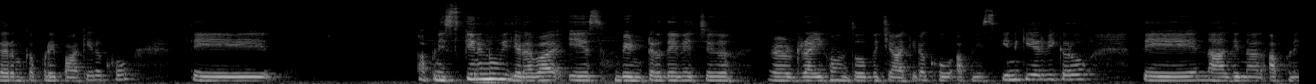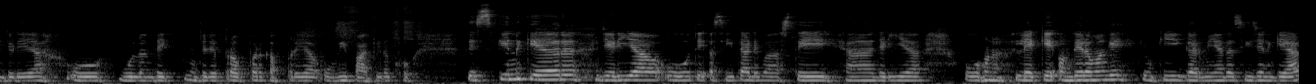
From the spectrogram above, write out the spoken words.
ਗਰਮ ਕੱਪੜੇ ਪਾ ਕੇ ਰੱਖੋ ਤੇ ਆਪਣੀ ਸਕਿਨ ਨੂੰ ਵੀ ਜਿਹੜਾ ਵਾ, ਇਸ ਵਿంటర్ ਦੇ ਵਿੱਚ ਡਰਾਈ ਹੋਣ ਤੋਂ ਬਚਾ ਕੇ ਰੱਖੋ। ਆਪਣੀ ਸਕਿਨ ਕੇਅਰ ਵੀ ਕਰੋ ਤੇ ਨਾਲ ਦੀ ਨਾਲ ਆਪਣੇ ਜਿਹੜੇ ਆ, ਉਹ ਵੂਲਨ ਦੇ ਜਿਹੜੇ ਪ੍ਰੋਪਰ ਕੱਪੜੇ ਆ, ਉਹ ਵੀ ਪਾ ਕੇ ਰੱਖੋ। ਤੇ ਸਕਿਨ ਕੇਅਰ ਜਿਹੜੀ ਆ ਉਹ ਤੇ ਅਸੀਂ ਤੁਹਾਡੇ ਵਾਸਤੇ ਜਿਹੜੀ ਆ ਉਹ ਹੁਣ ਲੈ ਕੇ ਆਉਂਦੇ ਰਵਾਂਗੇ, ਕਿਉਂਕਿ ਗਰਮੀਆਂ ਦਾ ਸੀਜ਼ਨ ਗਿਆ।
